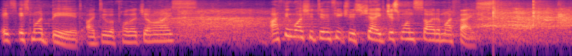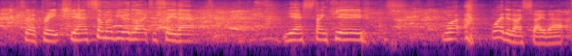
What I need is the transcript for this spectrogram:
It's, it's my beard. I do apologize. I think what I should do in future is shave just one side of my face to preach. Yeah, some of you would like to see that. Yes, thank you. Why, why did I say that?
